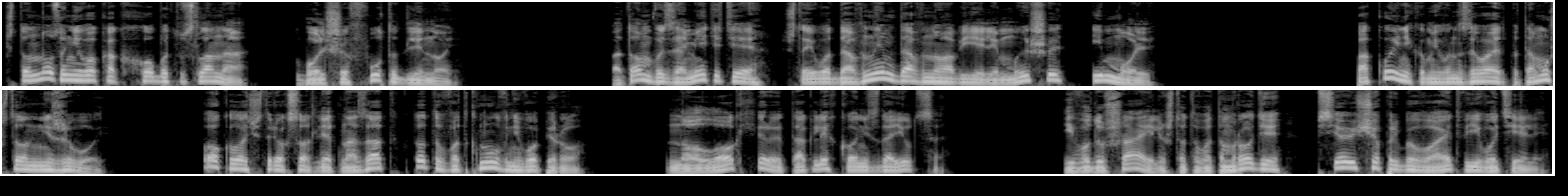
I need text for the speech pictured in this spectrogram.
что нос у него как хобот у слона, больше фута длиной. Потом вы заметите, что его давным-давно объели мыши и моль. Покойником его называют потому, что он не живой. Около 400 лет назад кто-то воткнул в него перо. Но локхеры так легко не сдаются. Его душа или что-то в этом роде все еще пребывает в его теле.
